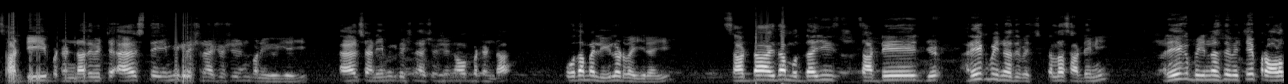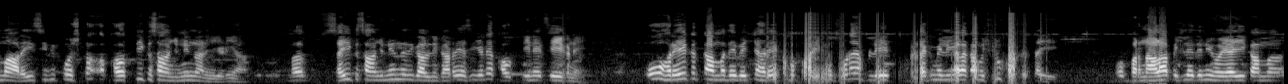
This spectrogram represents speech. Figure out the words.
ਸਾਡੀ ਬਠਿੰਡਾ ਦੇ ਵਿੱਚ ਐਲਸ ਤੇ ਇਮੀਗ੍ਰੇਸ਼ਨ ਐਸੋਸੀਏਸ਼ਨ ਬਣੀ ਹੋਈ ਹੈ ਜੀ। IELTS and immigration association of Bathinda, ਉਹਦਾ ਮੈਂ ਲੀਗਲ ਐਡਵਾਈਜ਼ਰ ਹਾਂ ਜੀ। ਸਾਡਾ ਇਹਦਾ ਮੁੱਦਾ ਜੀ, ਸਾਡੇ ਜ- ਹਰੇਕ ਬਿਜ਼ਨਸ ਦੇ ਵਿੱਚ ਕੱਲਾ ਸਾਡੇ ਨਹੀਂ, ਹਰੇਕ ਬਿਜ਼ਨਸ ਦੇ ਵਿੱਚ ਇਹ ਪ੍ਰੋਬਲਮ ਆ ਰਹੀ ਸੀ ਵੀ ਕੁਝ ਕੁ, ਅਖੌਤੀ ਕਿਸਾਨ ਯੂਨੀਅਨਾਂ ਨੇ ਜਿਹੜੀਆਂ ਮਤਲਬ ਸਹੀ ਕਿਸਾਨ ਯੂਨੀਅਨ ਦੀ ਗੱਲ ਨਹੀਂ ਕਰ ਰਹੇ ਅਸੀਂ, ਜਿਹੜੇ ਅਖੌਤੀ ਨੇ ਫੇਕ ਨੇ, ਉਹ ਹਰੇਕ ਕੰਮ ਦੇ ਵਿੱਚ, ਹਰੇਕ ਵਪਾਰੀ ਨੂੰ ਥੋੜਾ ਬਲੇਕ ਬਲੈਕਮੇਲਿੰਗ ਵਾਲਾ ਕੰਮ ਸ਼ੁਰੂ ਕਰ ਦਿੱਤਾ ਜੀ। ਉਹ ਬਰਨਾਲਾ ਪਿਛਲੇ ਦਿਨ ਹੀ ਹੋਇਆ ਜੀ ਕੰਮ,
